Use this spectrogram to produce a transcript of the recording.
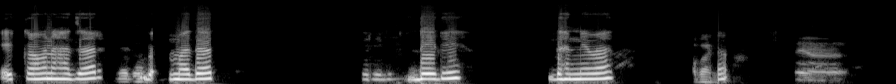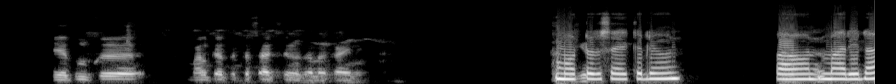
एकावन्न हजार मदत दिली. धन्यवाद. तुमचं मालकाचं कसं ऍक्सिडेंट झाला काय नाही? मोटरसायकल येऊन पावन मारीला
